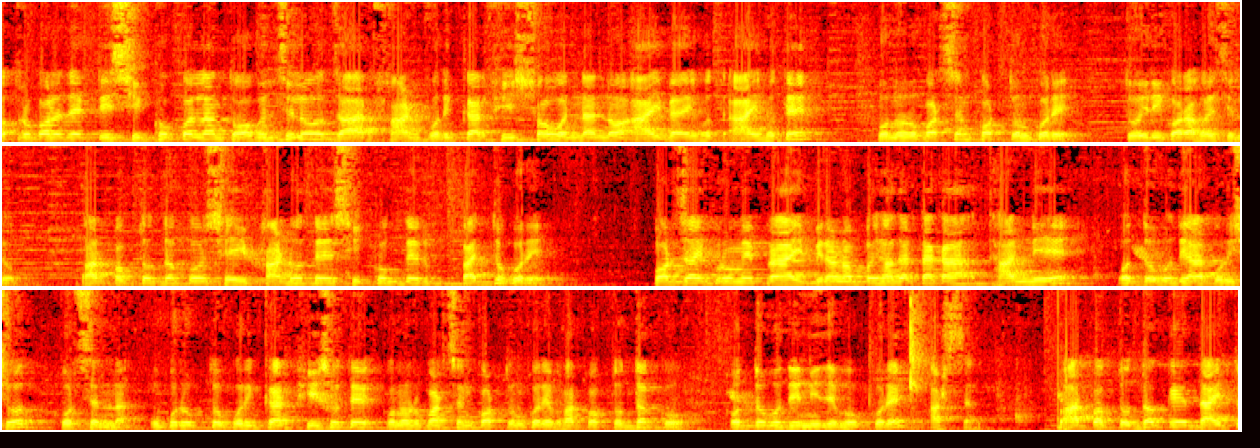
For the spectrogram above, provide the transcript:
অত্র কলেজে একটি শিক্ষক কল্যাণ তহবিল ছিল, যার ফান্ড পরীক্ষার ফিস সহ অন্যান্য আয় ব্যয় আয় হতে পনেরো পার্সেন্ট কর্তন করে তৈরি করা হয়েছিল। ভারপ্রাপ্ত অধ্যক্ষ সেই ফান্ড হতে শিক্ষকদের বাধ্য করে পর্যায়ক্রমে প্রায় বিরানব্বই হাজার টাকা ধার নিয়ে অদ্যবধি আর পরিশোধ করছেন না। উপরোক্ত পরীক্ষার ফিস হতে পনেরো পার্সেন্ট কর্তন করে ভারপ্রাপ্ত অধ্যক্ষ অদ্যবধি নিজে ভোগ করে আসছেন। ভারপ্রাপ্ত অধ্যক্ষের দায়িত্ব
